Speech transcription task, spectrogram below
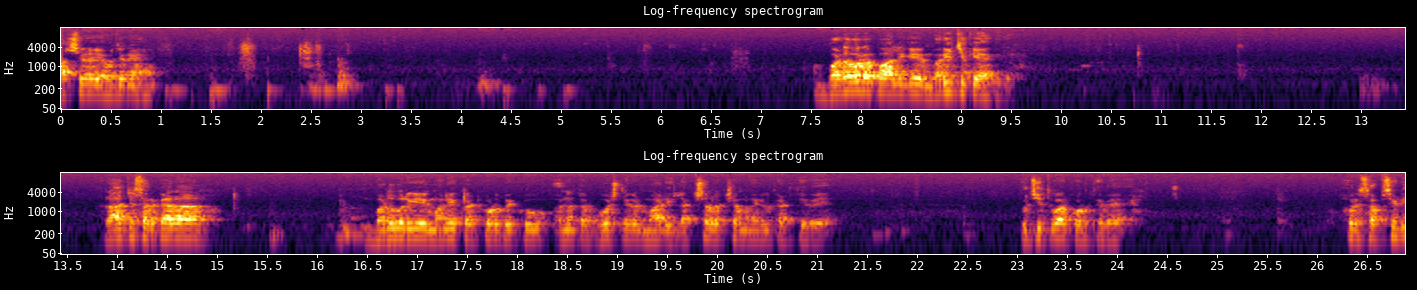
ಆಶ್ರಯ ಯೋಜನೆ ಬಡವರ ಪಾಲಿಗೆ ಮರೀಚಿಕೆಯಾಗಿದೆ. ರಾಜ್ಯ ಸರ್ಕಾರ ಬಡವರಿಗೆ ಮನೆ ಕಟ್ಕೊಡ್ಬೇಕು ಅನ್ನೋಂಥ ಘೋಷಣೆಗಳು ಮಾಡಿ ಲಕ್ಷ ಲಕ್ಷ ಮನೆಗಳು ಕಟ್ತೇವೆ, ಉಚಿತವಾಗಿ ಕೊಡ್ತೇವೆ. ಅವ್ರಿಗೆ ಸಬ್ಸಿಡಿ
